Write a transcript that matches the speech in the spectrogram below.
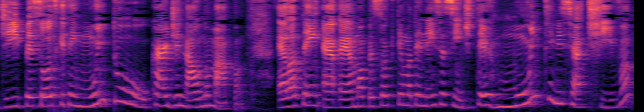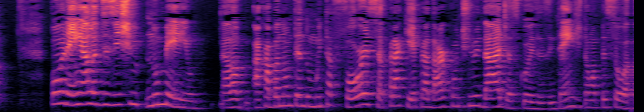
de pessoas que tem muito cardinal no mapa? Ela tem é, é uma pessoa que tem uma tendência assim de ter muita iniciativa Porém, ela desiste no meio. Ela acaba não tendo muita força para quê? Para dar continuidade às coisas, entende? Então a pessoa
